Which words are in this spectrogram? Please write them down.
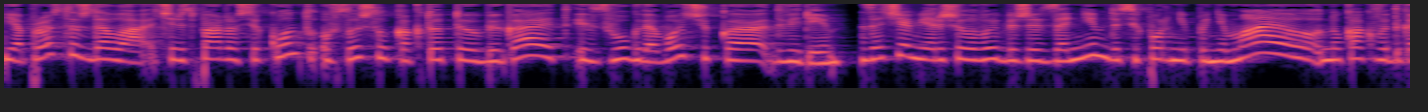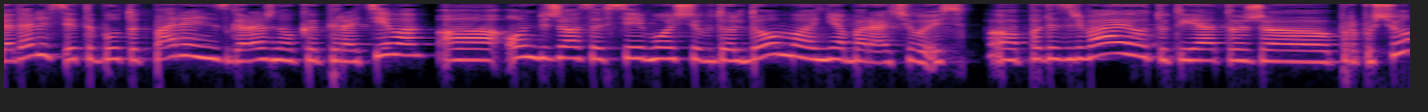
Я просто ждала. Через пару секунд услышала, как кто-то убегает, и звук доводчика двери. Зачем я решила выбежать за ним, до сих пор не понимаю. Но, как вы догадались, это был тот парень из гаражного кооператива. А, Он бежал со всей мощью вдоль дома, не оборачиваясь. А, Подозреваю, тут я тоже пропущу,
